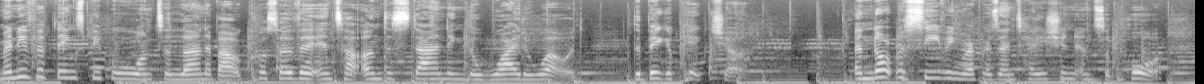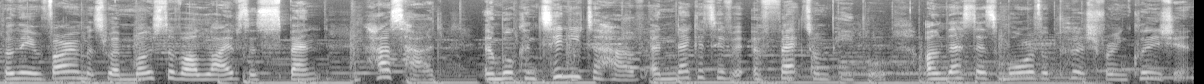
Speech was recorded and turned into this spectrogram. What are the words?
Many of the things people want to learn about cross over into understanding the wider world, the bigger picture, and not receiving representation and support from the environments where most of our lives are spent has had and will continue to have a negative effect on people unless there's more of a push for inclusion.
